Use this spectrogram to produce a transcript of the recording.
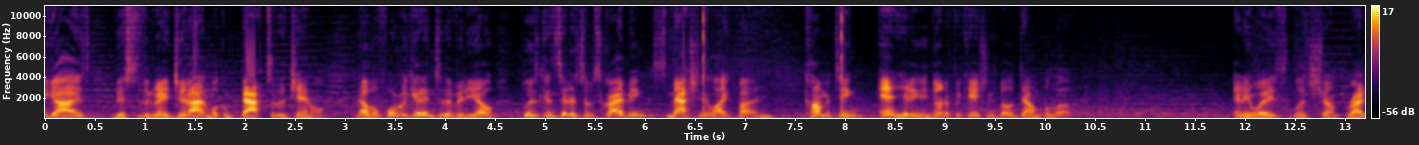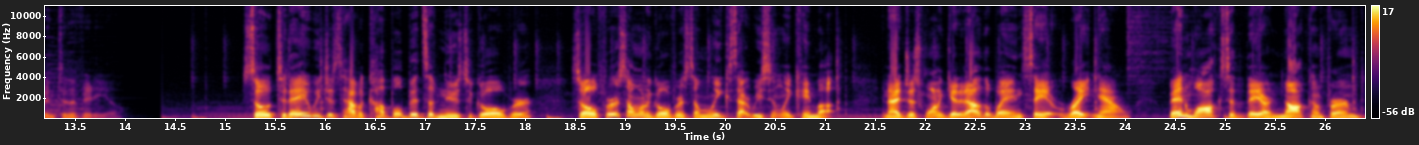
guys, this is the Gray Jedi and welcome back to the channel. Now before we get into the video, please consider subscribing, smashing the like button, commenting, and hitting the notifications bell down below. Anyways, let's jump right into the video. So today we just have a couple bits of news to go over. So first I want to go over some leaks that recently came up. And I just want to get it out of the way and say it right now. Ben Walke said that they are not confirmed,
